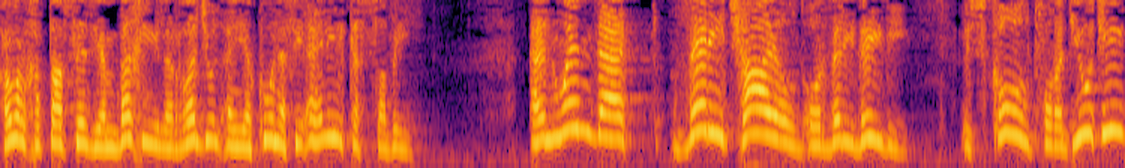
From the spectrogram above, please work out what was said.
عمر الخطاب says ينبغي للرجل أن يكون في أهله كالصبي. And when that very child or very baby is called for a duty,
